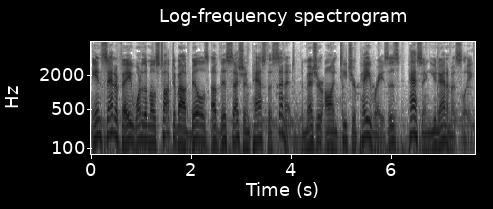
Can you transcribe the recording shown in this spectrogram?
In Santa Fe, one of the most talked about bills of this session passed the Senate, the measure on teacher pay raises, passing unanimously.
